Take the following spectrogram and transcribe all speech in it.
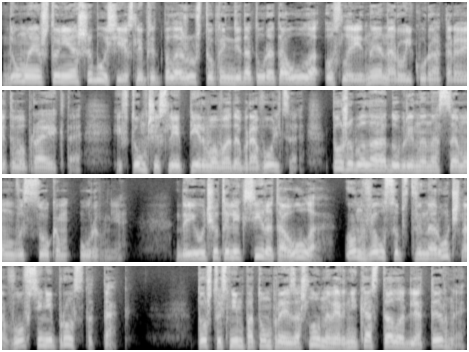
Думаю, что не ошибусь, если предположу, что кандидатура Таула Осларине на роль куратора этого проекта, и в том числе первого добровольца, тоже была одобрена на самом высоком уровне. Да и учет эликсира Таула он вел собственноручно вовсе не просто так. То, что с ним потом произошло, наверняка стало для Терна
